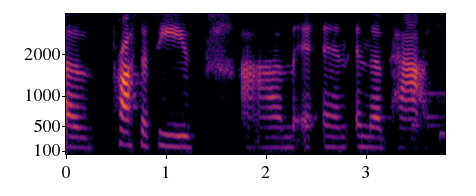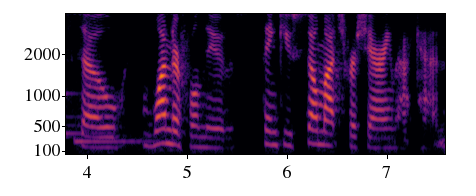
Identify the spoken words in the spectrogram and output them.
of processes um, in, in the past. So, wonderful news. Thank you so much for sharing that, Ken.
